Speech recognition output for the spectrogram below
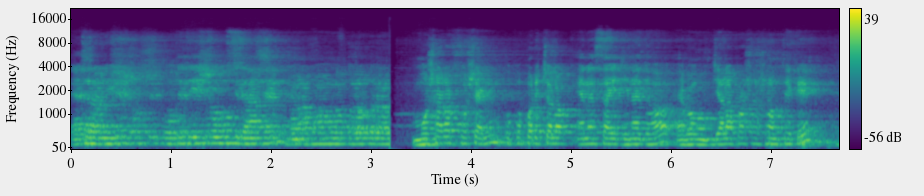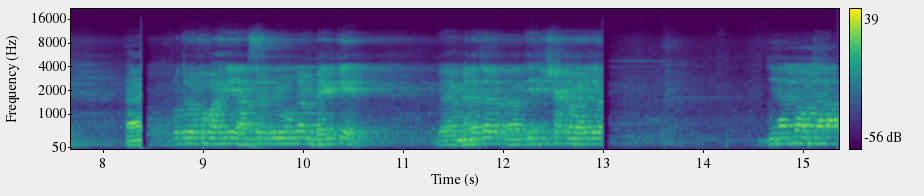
এছাড়া বিশেষ অতিথি উপস্থিত আছেন জনাব মোহাম্মদ তলবর মোশাররফ হোসেন উপপরিচালক এনএসআই ঝিনাইদহ এবং জেলা প্রশাসন থেকে প্রতিরক্ষা বাহিনীর আনসার উন্নয়ন ব্যাংকের ম্যানেজার তিনটি শাখা ম্যানেজার ঝিনাইদহ জেলা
